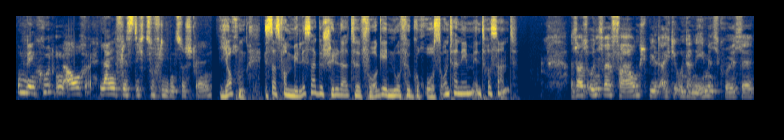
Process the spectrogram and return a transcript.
um den Kunden auch langfristig zufriedenzustellen. Jochen, ist das von Melissa geschilderte Vorgehen nur für Großunternehmen interessant? Also aus unserer Erfahrung spielt eigentlich die Unternehmensgröße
